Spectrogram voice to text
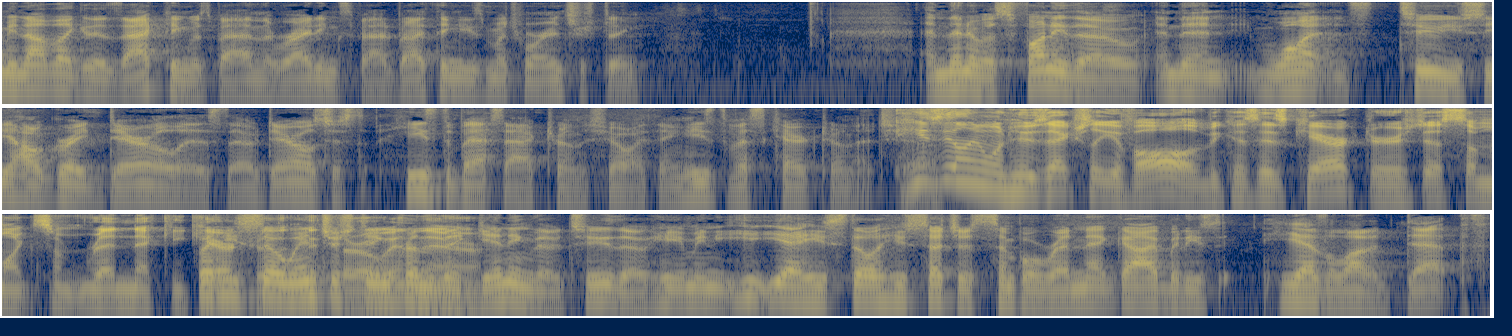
me. Not like his acting was bad and the writing's bad, but I think he's much more interesting. And then it was funny though. And then one, two, you see how great Daryl is though. Daryl's just he's the best actor on the show. I think he's the best character on that show. He's the only one who's actually evolved because his character is just some like some rednecky character. But he's so interesting in from the beginning though too though. He I mean he yeah, he's still he's such a simple redneck guy, but he's he has a lot of depth.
